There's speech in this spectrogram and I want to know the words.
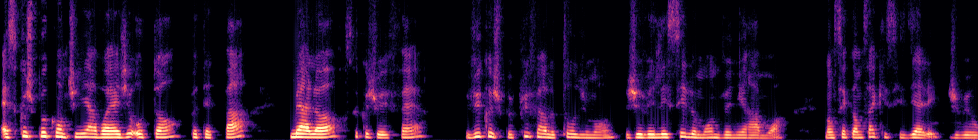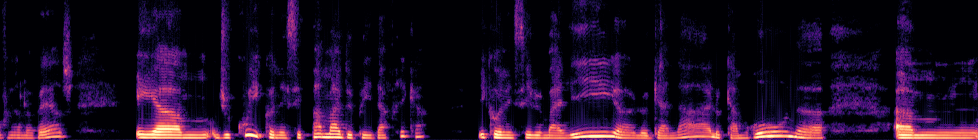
est-ce que je peux continuer à voyager autant? Peut-être pas. Mais alors, ce que je vais faire, vu que je peux plus faire le tour du monde, je vais laisser le monde venir à moi. Donc, c'est comme ça qu'il s'est dit, allez, je vais ouvrir l'auberge. Et du coup, il connaissait pas mal de pays d'Afrique. hein. Il connaissait le Mali, euh, le Ghana, le Cameroun, euh,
